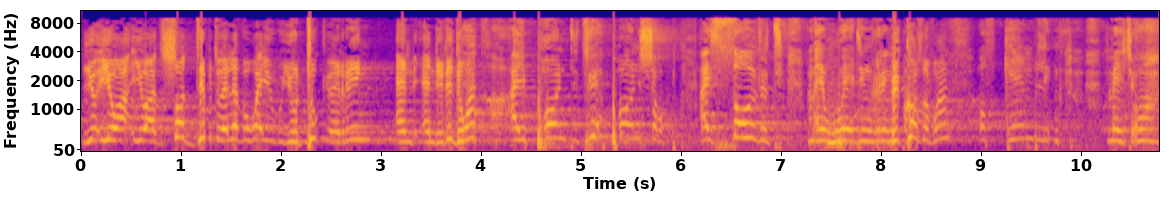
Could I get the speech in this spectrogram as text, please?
you, you are you are so deep to a level where you, you took your ring and, and you did what? I pawned it to a pawn shop. I sold it, my wedding ring. Because of what? of gambling, Major. one.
